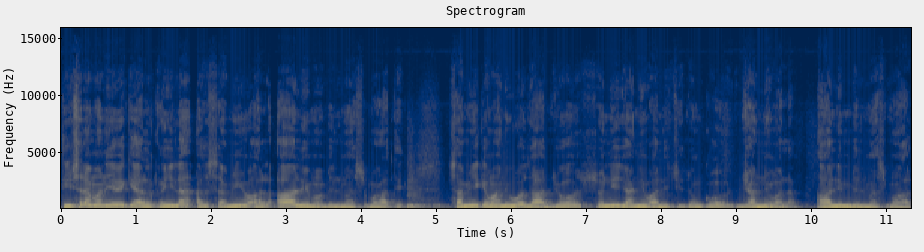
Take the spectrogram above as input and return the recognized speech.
تیسرا معنی یہ کہ القیلہ، السمیع، العالم بالمسموعات۔ سمیع کے معنی وہ ذات جو سنی جانے والی چیزوں کو جاننے والا، عالم بالمسموعات۔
